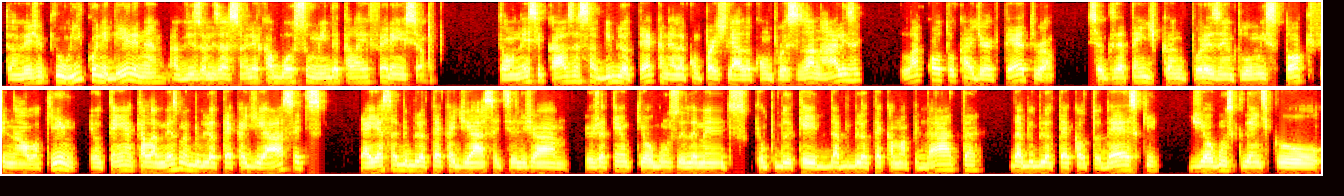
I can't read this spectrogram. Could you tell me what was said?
Então, veja que o ícone dele, né, a visualização, ele acabou assumindo aquela referência. Ó. Então, nesse caso, essa biblioteca, né, ela é compartilhada com o Process Analysis. Lá com o AutoCAD Architecture, se eu quiser estar tá indicando, por exemplo, um estoque final aqui, eu tenho aquela mesma biblioteca de assets e aí essa biblioteca de assets, ele já, eu já tenho aqui alguns elementos que eu publiquei da biblioteca MapData, da biblioteca Autodesk, de alguns clientes que eu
